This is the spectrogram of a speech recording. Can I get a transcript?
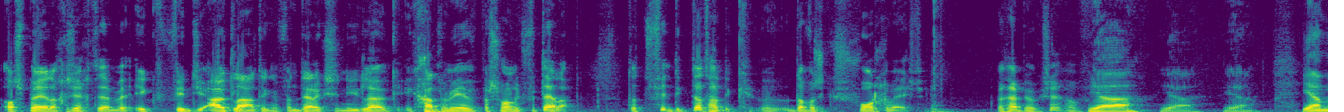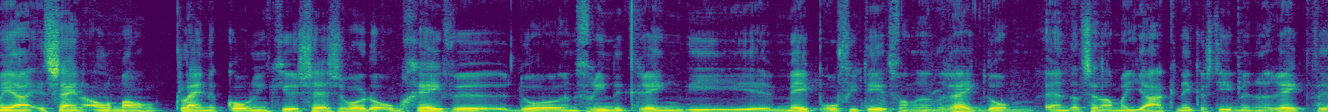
als speler gezegd hebben: ik vind die uitlatingen van Derksen niet leuk. Ik ga het hem even persoonlijk vertellen. Dat, vind ik, dat, had ik, eh, dat was ik voor geweest. Begrijp je wat ik zeg? Of? Ja, ja, ja. Ja, maar ja, het zijn allemaal kleine koninkjes. Ze worden omgeven door een vriendenkring die eh, mee profiteert van hun rijkdom. En dat zijn allemaal ja-knikkers die hem in hun reet eh,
